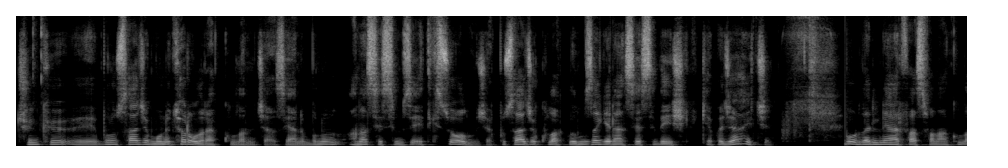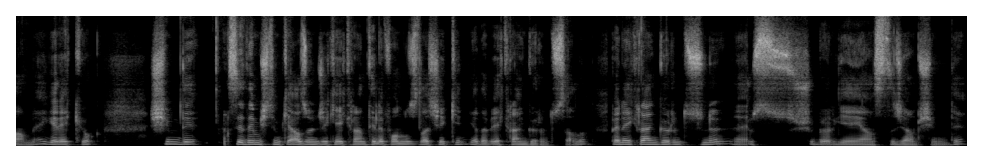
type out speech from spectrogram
Çünkü e, bunu sadece monitör olarak kullanacağız. Yani bunun ana sesimize etkisi olmayacak. Bu sadece kulaklığımıza gelen sesli değişiklik yapacağı için. Burada lineer faz falan kullanmaya gerek yok. Şimdi size demiştim ki az önceki ekran telefonunuzla çekin ya da bir ekran görüntüsü alın. Ben ekran görüntüsünü e, şu bölgeye yansıtacağım şimdi.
